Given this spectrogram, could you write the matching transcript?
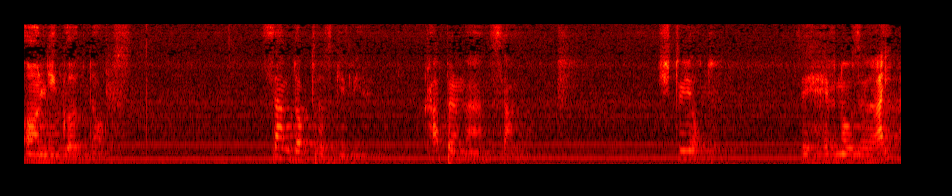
Only God knows. Some doctors give you Kappelman, some שטויות. They have no the right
